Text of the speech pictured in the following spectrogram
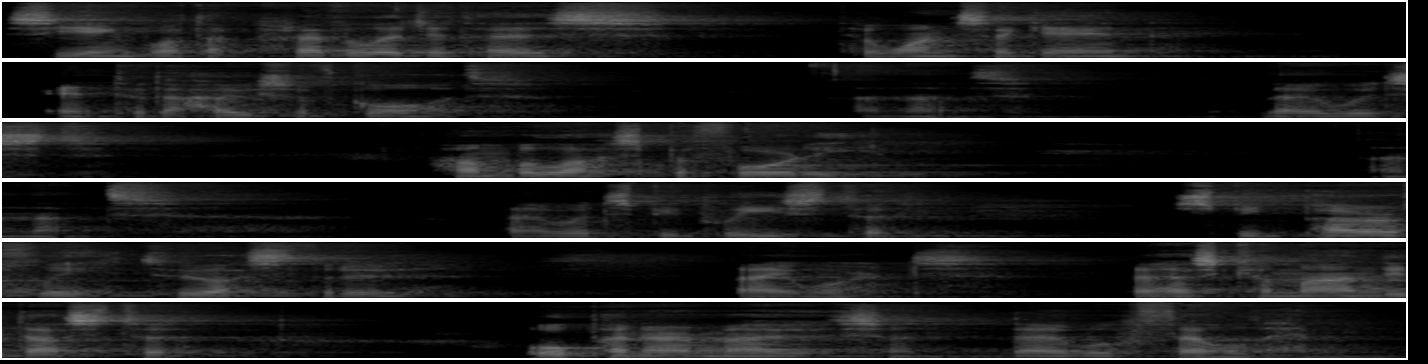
seeing what a privilege it is to once again enter the house of God, and that Thou wouldst humble us before Thee, and that Thou wouldst be pleased to speak powerfully to us through Thy word. Thou hast commanded us to open our mouths, and Thou will fill them.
